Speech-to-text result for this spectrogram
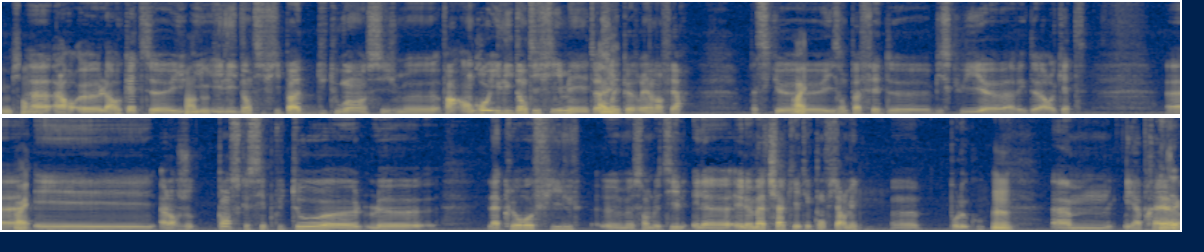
Il me semble. alors la roquette, il, il l'identifie pas du tout. Hein, si je me, enfin, en gros, il l'identifie, mais de toute ah façon, ils peuvent rien en faire parce que ils n'ont pas fait de biscuits euh, avec de la roquette. Euh, et alors je pense que c'est plutôt euh, le la chlorophylle, me semble-t-il, et le, et le matcha qui a été confirmé pour le coup. Hmm. et après.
